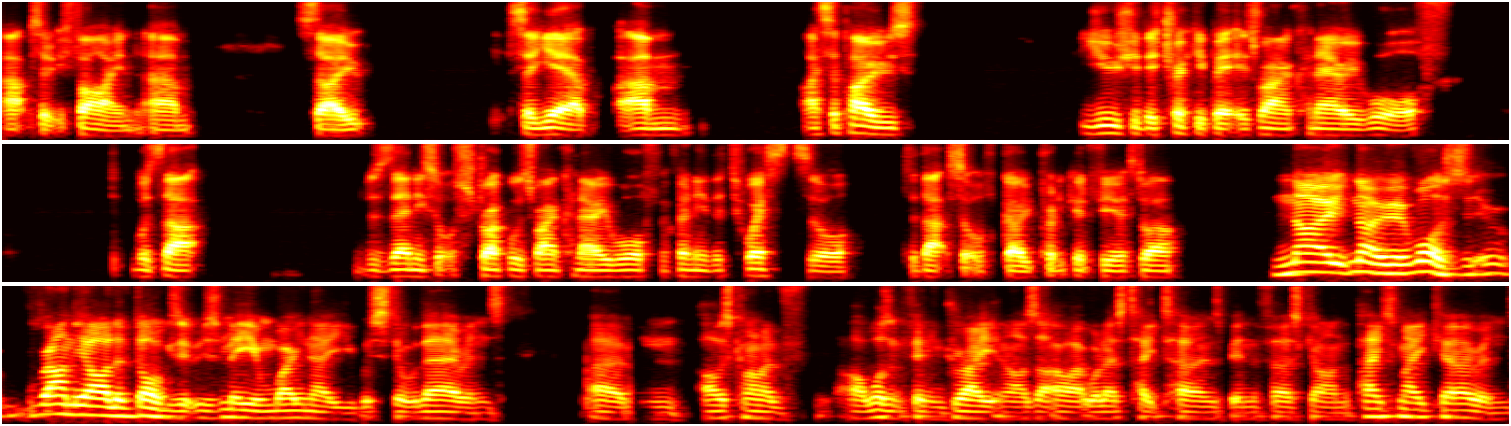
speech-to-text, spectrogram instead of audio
absolutely fine. Um so so yeah, um I suppose usually the tricky bit is around Canary Wharf. Was that was there any sort of struggles around Canary Wharf with any of the twists or did that sort of go pretty good for you as well? No, no, it was around the Isle of Dogs. It was me and Wayne was still there, and um, I was kind of I wasn't feeling great, and I was like, all right, well, let's take turns being the first guy on the pacemaker and,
